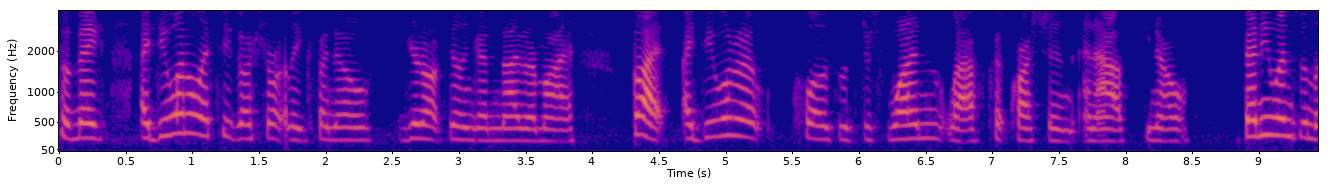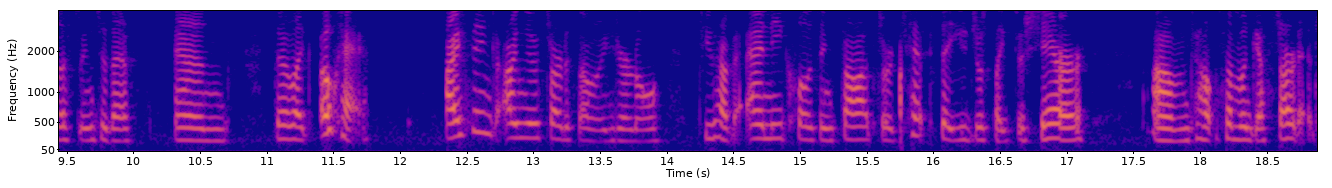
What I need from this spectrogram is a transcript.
but Meg, I do want to let you go shortly because I know you're not feeling good, and neither am I. But I do want to close with just one last quick question and ask, you know, if anyone's been listening to this and they're like, okay, I think I'm going to start a sewing journal. Do you have any closing thoughts or tips that you just like to share um, to help someone get started?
